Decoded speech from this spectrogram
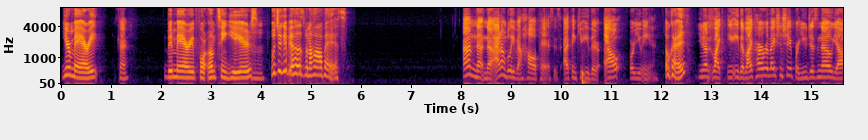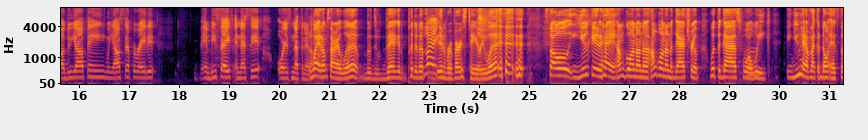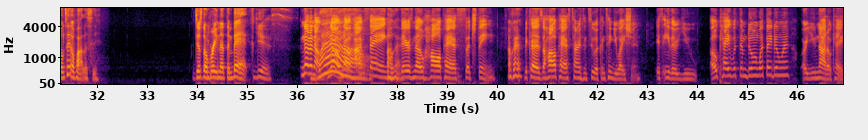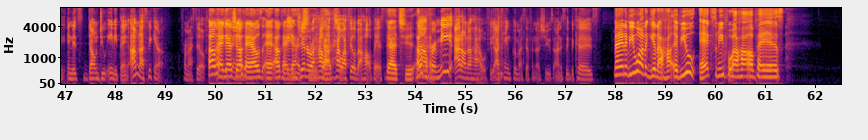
You're married, Okay. Been married for umpteen years. Mm-hmm. Would you give your husband a hall pass? I'm not. No, I don't believe in hall passes. I think you either out or you in. Okay. You know, like you either like her relationship or you just know y'all do y'all thing when y'all separated and be safe and that's it, or it's nothing at all. Wait, I'm sorry. What? But That put it up Like- in reverse, Terry. What? so you can. Hey, I'm going on a. I'm going on a guy trip with the guys for Mm-hmm. a week. You have like a don't ask, don't tell policy. Just don't bring nothing back. Yes. No, no, no, no, no. I'm saying Okay. there's no hall pass such thing Okay. because the hall pass turns into a continuation. It's either you okay with them doing what they're doing or you not okay, and it's don't do anything. I'm not speaking for myself. Okay, got you. Okay, I was at, okay. In got general, you, how I, got how. I feel about hall pass. got you. Now, for me, I don't know how I would feel. I can't put myself in those shoes, honestly, because Man, if you want to get a, if you ask me for a hall pass,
